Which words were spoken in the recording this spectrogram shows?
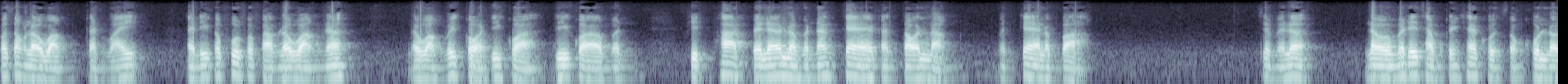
ก็ต้องระวังกันไว้ อันนี้ก็พูดเพื่อความระวังนะ ระวังไว้ก่อนดีกว่า ดีกว่ามันผิดพลาดไปแล้วเรามานั่งแก้กันตอนหลัง มันแก้ลำบากใช่ไหมล่ะเราไม่ได้ทำกันแค่คนสองคนเรา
